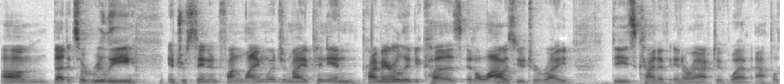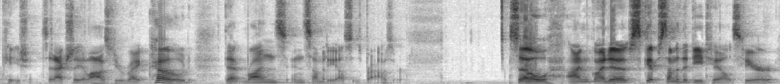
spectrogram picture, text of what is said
um, but it's a really interesting and fun language in my opinion, primarily because it allows you to write these kind of interactive web applications. It actually allows you to write code that runs in somebody else's browser. So I'm going to skip some of the details here,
